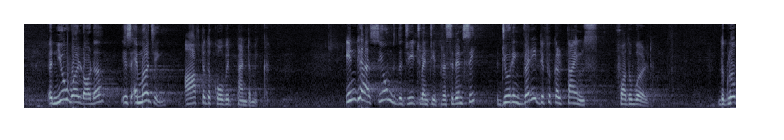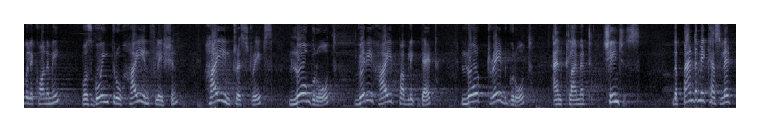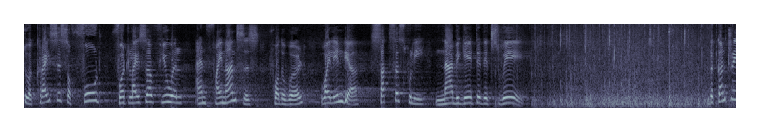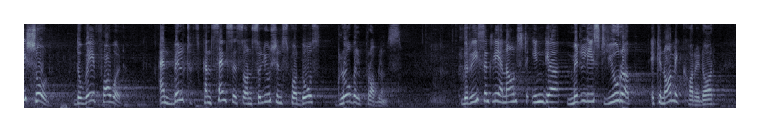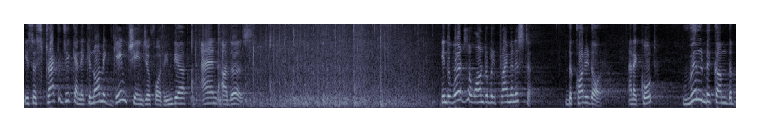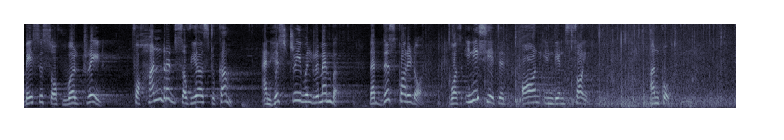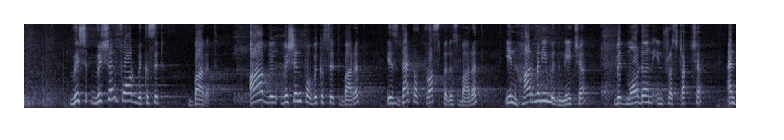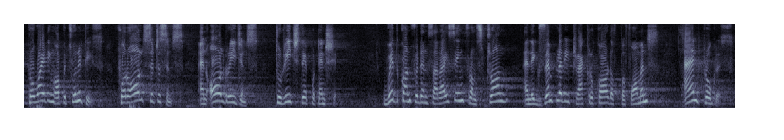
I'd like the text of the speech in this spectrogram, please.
A new world order is emerging after the COVID pandemic. India assumed the G20 presidency during very difficult times for the world. The global economy was going through high inflation, high interest rates, low growth, very high public debt, low trade growth, and climate changes. the pandemic has led to a crisis of food, fertilizer, fuel, and finances for the world, while India successfully navigated its way. The country showed the way forward and built consensus on solutions for those global problems. The recently announced India Middle East Europe economic corridor is a strategic and economic game changer for India and others. In the words of Honorable Prime Minister, the corridor, and I quote, will become the basis of world trade for hundreds of years to come, and history will remember that this corridor was initiated on Indian soil. Unquote. Vish- vision for Viksit Bharat. Our vi- vision for Viksit Bharat is that of prosperous Bharat in harmony with nature, with modern infrastructure, and providing opportunities for all citizens and all regions to reach their potential. With confidence arising from strong and exemplary track record of performance and progress,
